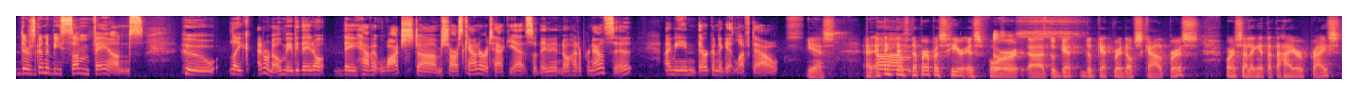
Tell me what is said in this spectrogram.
there's going to be some fans who like I don't know, maybe they don't they haven't watched um, Char's counterattack yet, so they didn't know how to pronounce it. I mean, they're going to get left out. Yes. And I think this Um, the purpose here is for uh, to get to get rid of scalpers who are selling it at a higher price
